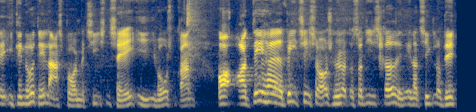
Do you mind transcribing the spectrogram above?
øh, i det noget, det Lars Borg Mathisen sagde i, i vores program. Og, og det havde BT så også hørt, og så de skrevet en, en artikel om det,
